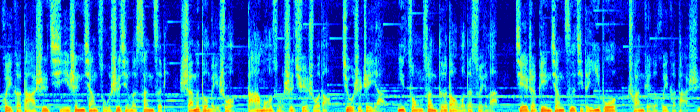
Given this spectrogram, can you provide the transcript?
慧可大师起身向祖师行了三次礼，什么都没说。达摩祖师却说道：“就是这样，你总算得到我的髓了。”接着便将自己的衣钵传给了慧可大师。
